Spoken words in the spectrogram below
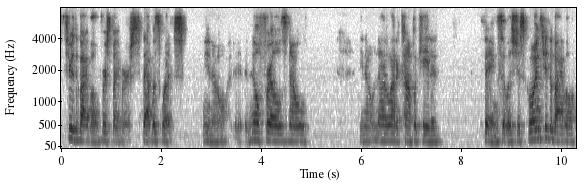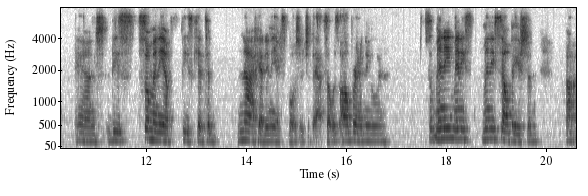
through the Bible, verse by verse. That was what, you know, no frills, no, you know, not a lot of complicated things. It was just going through the Bible, and these, so many of these kids had not had any exposure to that, so it was all brand new, and so many, many, many salvation, uh,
